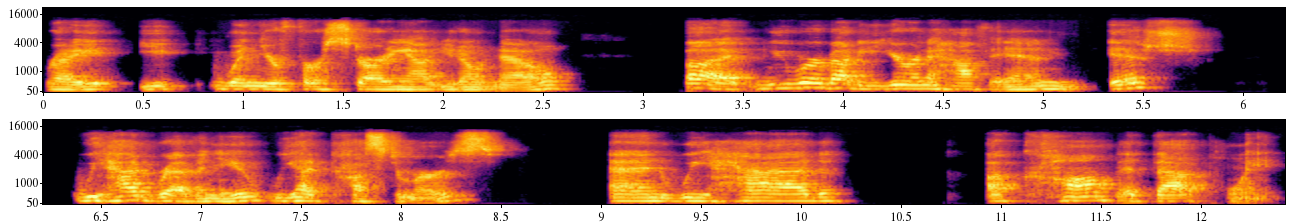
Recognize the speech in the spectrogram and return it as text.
right? You, when you're first starting out, you don't know. But we were about a year and a half in ish. We had revenue, we had customers, and we had a comp at that point,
